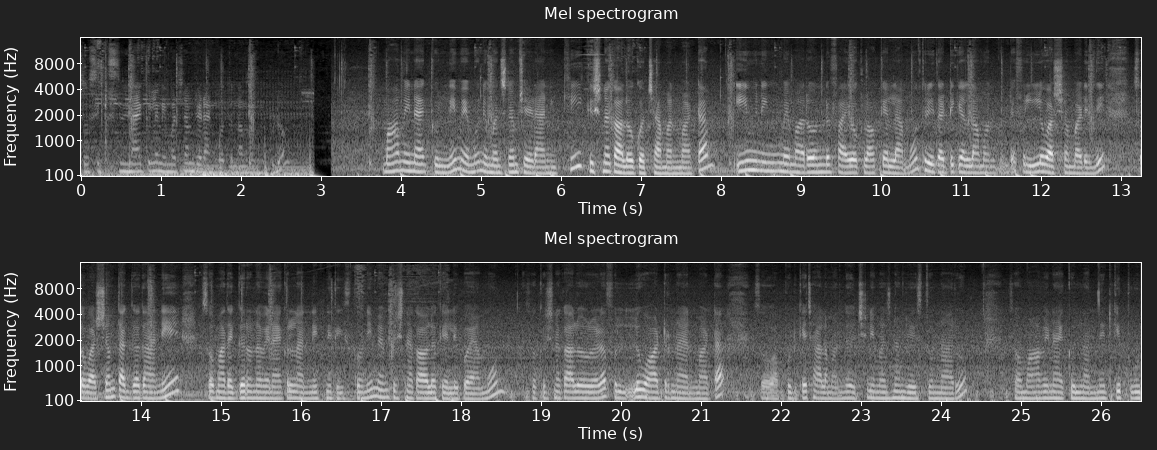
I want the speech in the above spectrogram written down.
సో సిక్స్ వినాయకుల్ని నిమజ్జనం చేయడానికి పోతున్నాం మేము ఇప్పుడు. మా వినాయకుల్ని మేము నిమజ్జనం చేయడానికి కృష్ణకాలోకి వచ్చామన్నమాట. ఈవినింగ్ మేము అరౌండ్ ఫైవ్ ఓ క్లాక్ వెళ్ళాము. త్రీ థర్టీకి వెళ్దాం అనుకుంటే ఫుల్ వర్షం పడింది. సో వర్షం తగ్గగానే సో మా దగ్గర ఉన్న వినాయకులను అన్నిటిని తీసుకొని మేము కృష్ణ కాలువకి వెళ్ళిపోయాము. సో కృష్ణకాలువ కూడా ఫుల్ వాటర్ ఉన్నాయన్నమాట. సో అప్పటికే చాలామంది వచ్చి నిమజ్జనం చేస్తున్నారు. సో మా వినాయకులను అన్నిటికీ పూజ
